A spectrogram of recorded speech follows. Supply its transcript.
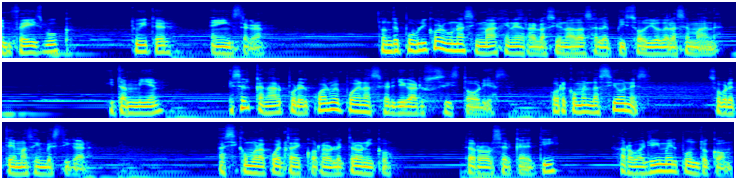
en Facebook, Twitter e Instagram donde publico algunas imágenes relacionadas al episodio de la semana. Y también es el canal por el cual me pueden hacer llegar sus historias o recomendaciones sobre temas a investigar, así como la cuenta de correo electrónico terrorcercadeti@gmail.com.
